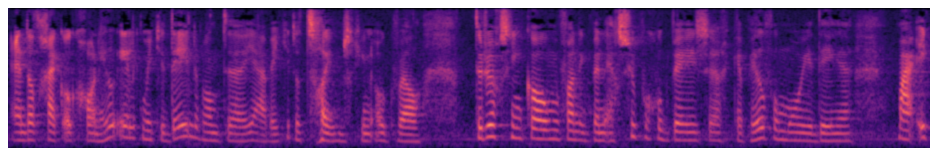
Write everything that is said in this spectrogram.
En dat ga ik ook gewoon heel eerlijk met je delen. Want uh, ja, weet je, dat zal je misschien ook wel terug zien komen. Van ik ben echt super goed bezig. Ik heb heel veel mooie dingen. Maar ik,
